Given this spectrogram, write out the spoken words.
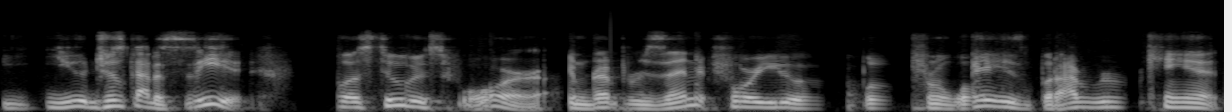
you, you just got to see it. Plus two is four. I can represent it for you a couple different ways, but I really can't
